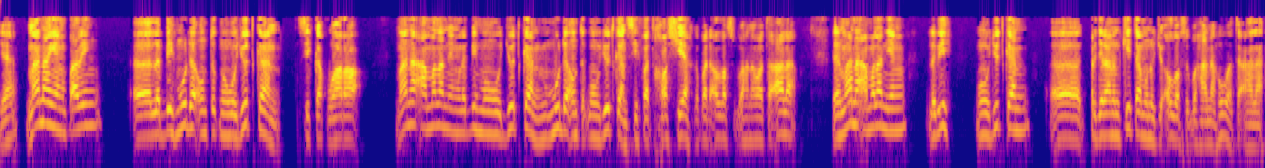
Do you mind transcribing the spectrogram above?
Ya, mana yang paling uh, lebih mudah untuk mewujudkan sikap wara? Mana amalan yang lebih mewujudkan mudah untuk mewujudkan sifat khasyah kepada Allah Subhanahu wa taala? Dan mana amalan yang lebih mewujudkan uh, perjalanan kita menuju Allah Subhanahu wa taala?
